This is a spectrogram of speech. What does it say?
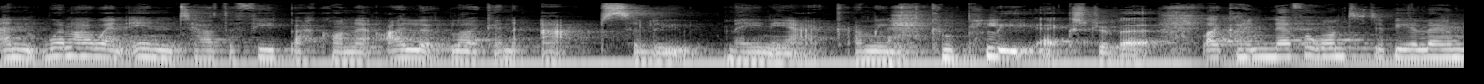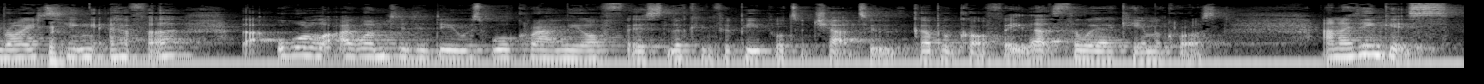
And when I went in to have the feedback on it, I looked like an absolute maniac. I mean, complete extrovert. Like I never wanted to be alone writing ever. That all I wanted to do was walk around the office looking for people to chat to with a cup of coffee. That's the way I came across. And I think it's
